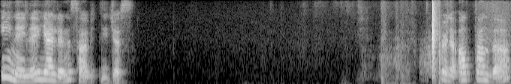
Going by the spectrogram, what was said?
iğne ile yerlerini sabitleyeceğiz. Şöyle alttan da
